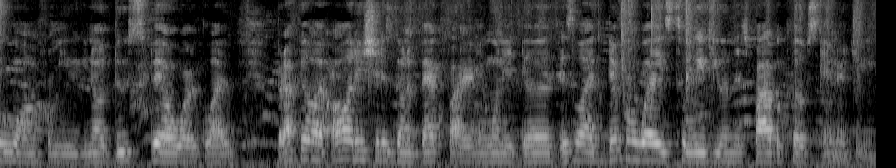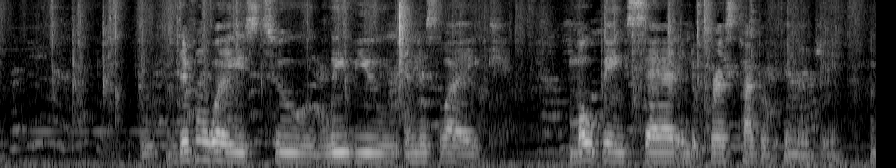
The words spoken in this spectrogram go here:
move on from you, you know, do spell work, like but I feel like all this shit is gonna backfire, and when it does, it's like different ways to leave you in this Five of Cups energy different ways to leave you in this like moping, sad, and depressed type of energy. Hmm.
